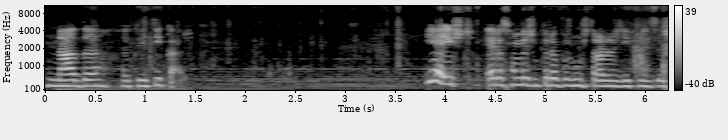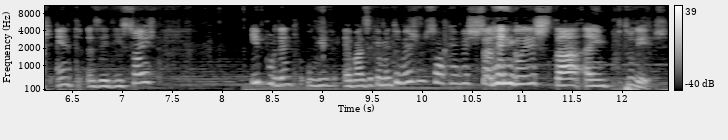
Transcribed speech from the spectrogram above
nada a criticar. E é isto, era só mesmo para vos mostrar as diferenças entre as edições e por dentro o livro é basicamente o mesmo, só que em vez de estar em inglês está em português.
